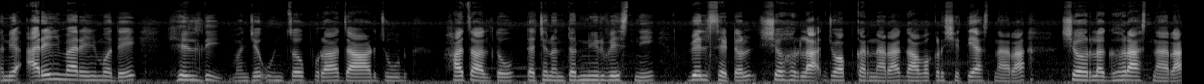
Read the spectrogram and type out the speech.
आणि अरेंज मॅरेजमध्ये हेल्दी म्हणजे उंच पुरा जाड जूड हा चालतो. त्याच्यानंतर निर्व्यसनी वेल सेटल शहरला जॉब करणारा गावाकडे शेती असणारा शहरला घर असणारा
